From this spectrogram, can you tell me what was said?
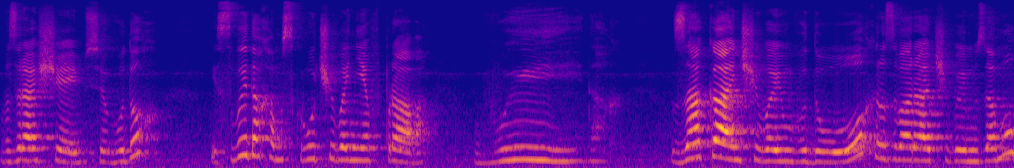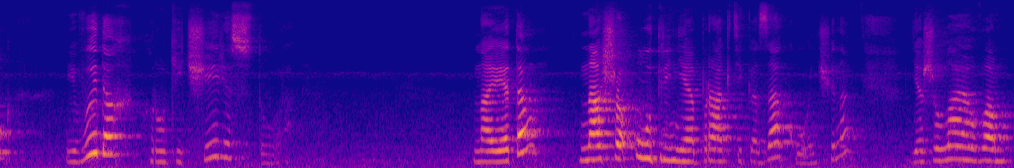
Возвращаемся вдох. И с выдохом скручивание вправо. Выдох. Заканчиваем вдох, разворачиваем замок и выдох, руки через стороны. На этом наша утренняя практика закончена. Я желаю вам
